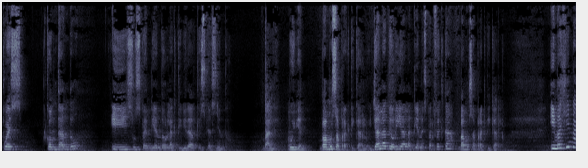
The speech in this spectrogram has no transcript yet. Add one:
Pues contando y suspendiendo la actividad que esté haciendo. Vale, muy bien. Vamos a practicarlo. Ya la teoría la tienes perfecta, vamos a practicarlo. Imagina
